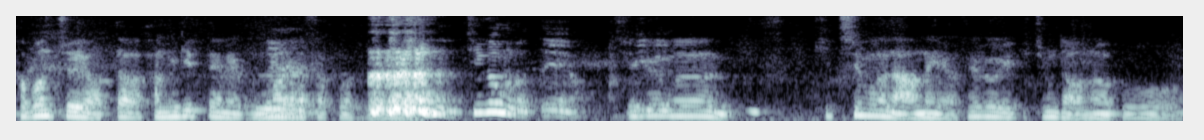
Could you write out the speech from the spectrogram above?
저번 주에 왔다가 감기 때문에 못 맞았었거든요. 지금은 어때요? 지금은 기침은 안 해요. 새벽에 기침도 안 하고.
